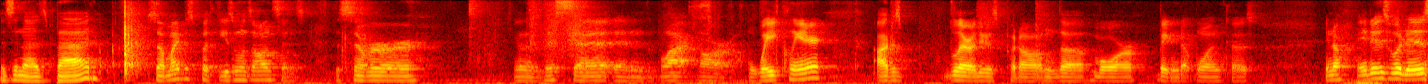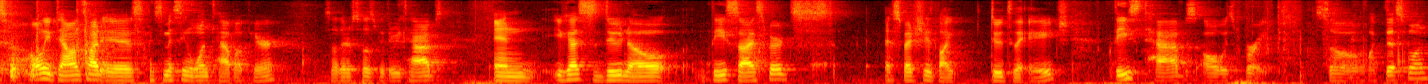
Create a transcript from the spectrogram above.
isn't as bad. So I might just put these ones on since the silver, you know, this set and the black are way cleaner. I'll just literally just put on the more banged up one because you know it is what it is. Only downside is it's missing one tab up here so there's supposed to be three tabs. And you guys do know these side skirts especially like due to the age these tabs always break. So like this one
